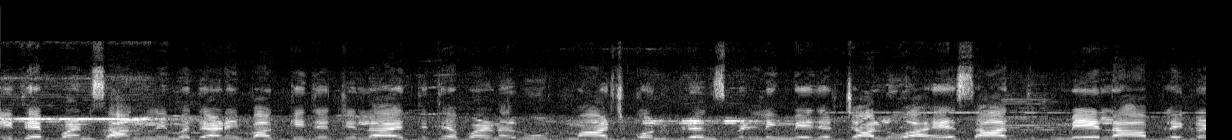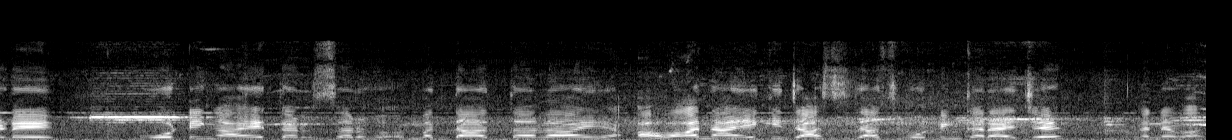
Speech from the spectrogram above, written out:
इथे पण सांगलीमध्ये आणि बाकी जे जिल्हा आहेत तिथे पण route march confidence building measure चालू आहे. सात मेला आपल्याकडे वोटिंग आहे तर सर्व मतदाताला हे आव्हान आहे की जास्तीत जास्त वोटिंग करायचे. धन्यवाद.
